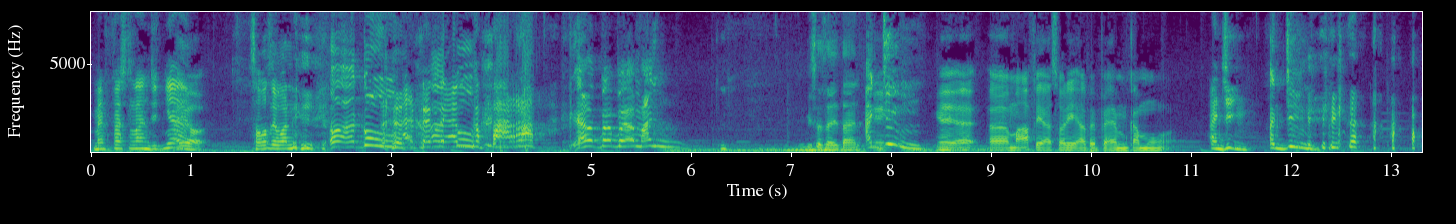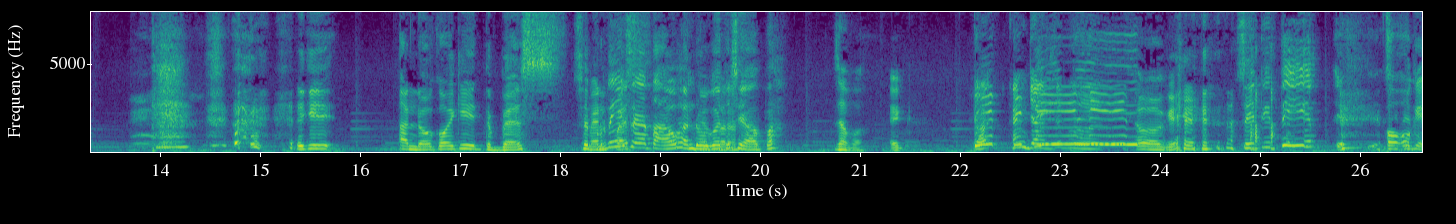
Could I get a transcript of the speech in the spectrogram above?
manifest selanjutnya Ayo, sama si Wani. Oh, aku. LPPM aku. keparat LPPM an- Bisa saya tahan. Anjing. Ya, ya, eh, maaf ya, sorry LPPM kamu. anjing Anjing. Iki Andoko iki the best. Manifest. saya tahu Handogo itu siapa. Siapa? Eh, kan jangan sebut Oke. Si Titit. Oh oke.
